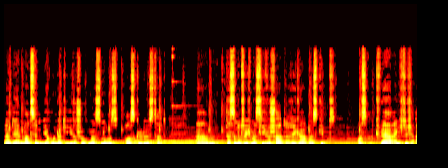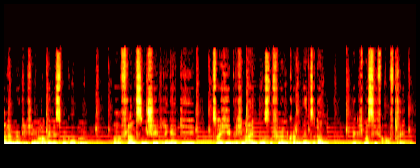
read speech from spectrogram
äh, der im 19. Jahrhundert die irische Hungersnot ausgelöst hat. Ähm, das sind natürlich massive Schaderreger, aber es gibt aus quer eigentlich durch alle möglichen Organismengruppen äh, Pflanzenschädlinge, die zu erheblichen Einbußen führen können, wenn sie dann wirklich massiv auftreten.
